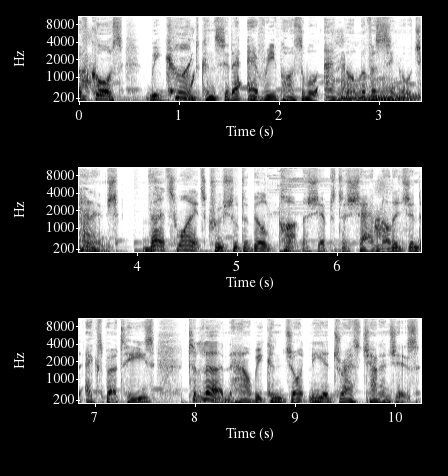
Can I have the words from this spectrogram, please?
Of course, we can't consider every possible angle of a single challenge. That's why it's crucial to build partnerships to share knowledge and expertise to learn how we can jointly address challenges.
